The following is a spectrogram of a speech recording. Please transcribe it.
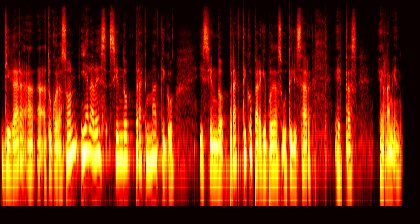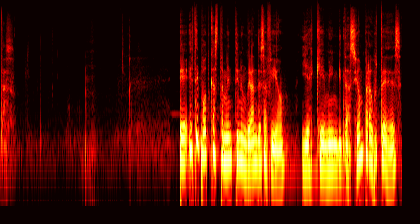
llegar a, tu corazón y a la vez siendo pragmático y siendo práctico para que puedas utilizar estas herramientas. Eh, este podcast también tiene un gran desafío y es que mi invitación para ustedes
